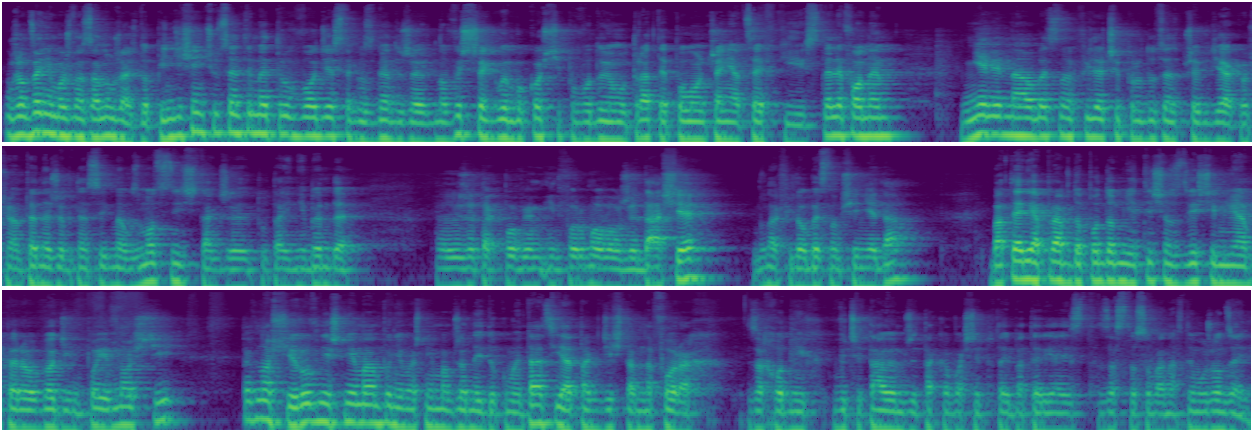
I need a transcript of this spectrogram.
Urządzenie można zanurzać do 50 cm w wodzie, z tego względu, że no, wyższe głębokości powodują utratę połączenia cewki z telefonem. Nie wiem na obecną chwilę, czy producent przewidzi jakąś antenę, żeby ten sygnał wzmocnić, także tutaj nie będę, e, że tak powiem, informował, że da się, bo na chwilę obecną się nie da. Bateria prawdopodobnie 1200 mAh pojemności. Pewności również nie mam, ponieważ nie mam żadnej dokumentacji, a tak gdzieś tam na forach zachodnich wyczytałem, że taka właśnie tutaj bateria jest zastosowana w tym urządzeniu.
